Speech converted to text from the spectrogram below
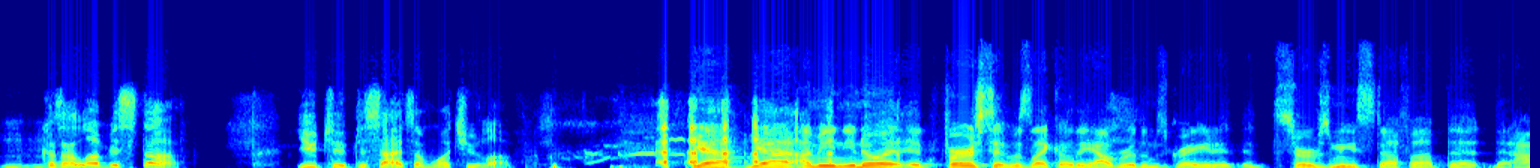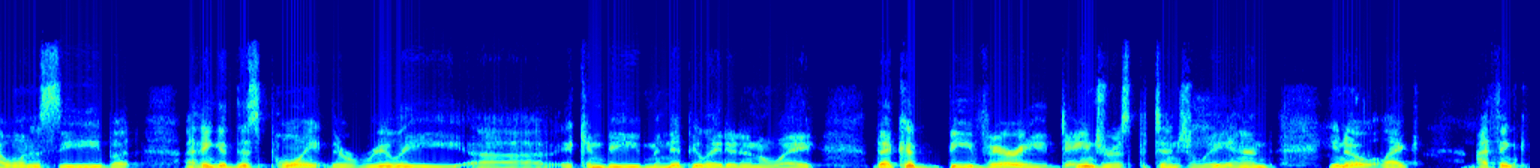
because mm-hmm. I love his stuff. YouTube decides on what you love. yeah, yeah. I mean, you know, at, at, first it was like, oh, the algorithm's great. It, it serves me stuff up that that I want to see. But I think at this point, they're really uh, it can be manipulated in a way that could be very dangerous potentially. And, you know, like I think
